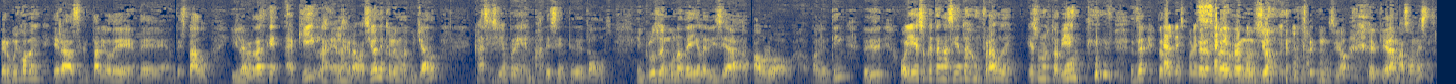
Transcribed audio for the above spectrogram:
pero muy joven era secretario de, Estado y la verdad es que aquí en las grabaciones que lo hemos escuchado, casi siempre es el más decente de todos. Incluso en una de ellas le dice a Pablo Valentín, le dice, oye, eso que están haciendo es un fraude, eso no está bien. pero, Tal vez por eso pero, renunció, renunció el que era más honesto.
